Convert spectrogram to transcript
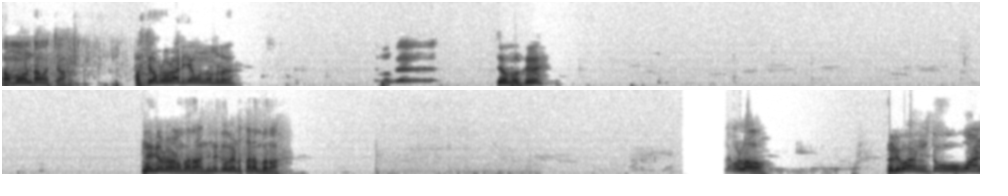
കമ്മ ഉണ്ടാ മച്ചാ? ഫസ്റ്റ് നമ്മളെവിടെ അടിക്കാൻ പോകും നമ്മൾ? നമുക്ക് നമുക്ക് നിനക്ക് എവിടെ വേണം പറ? നിനക്ക് വേണ്ട സ്ഥലം പറ. സ്ഥലം കൊള്ളോ റെഡി വൺ ടു വൺ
